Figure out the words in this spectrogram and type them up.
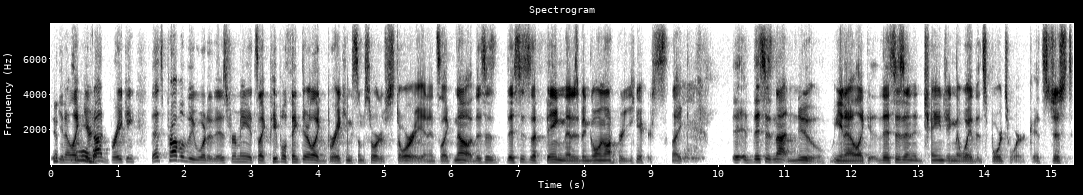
you know, like you're not breaking that's probably what it is for me. It's like people think they're like breaking some sort of story and it's like no, this is this is a thing that has been going on for years. Like it, this is not new, you know, like this isn't changing the way that sports work. It's just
